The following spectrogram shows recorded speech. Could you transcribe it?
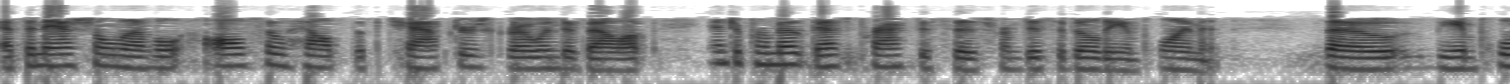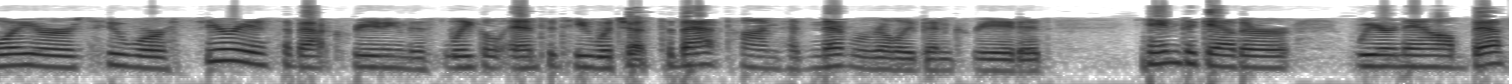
at the national level, also help the chapters grow and develop, and to promote best practices from disability employment. So the employers who were serious about creating this legal entity, which up to that time had never really been created, came together. We are now best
